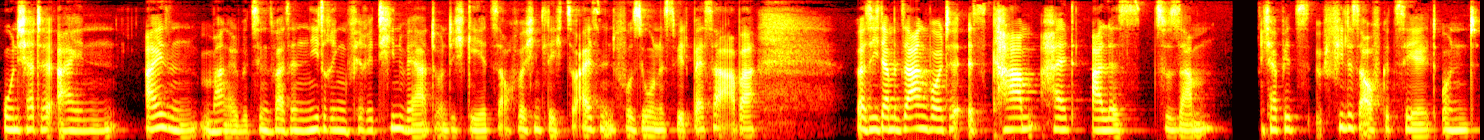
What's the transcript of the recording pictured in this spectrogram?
Und ich hatte einen Eisenmangel bzw. einen niedrigen Ferritinwert und ich gehe jetzt auch wöchentlich zur Eiseninfusion. Es wird besser, aber was ich damit sagen wollte, es kam halt alles zusammen. Ich habe jetzt vieles aufgezählt und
